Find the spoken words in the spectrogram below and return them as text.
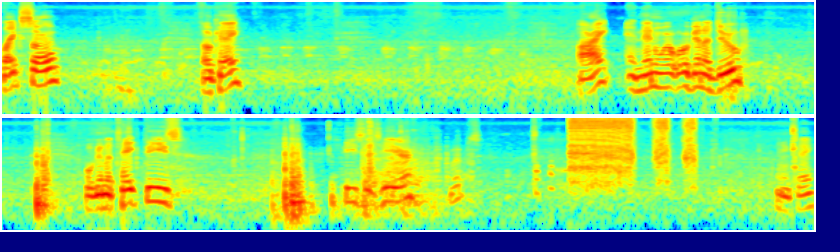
like so, okay. Alright, and then what we're going to do, we're going to take these pieces here, whoops, okay,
